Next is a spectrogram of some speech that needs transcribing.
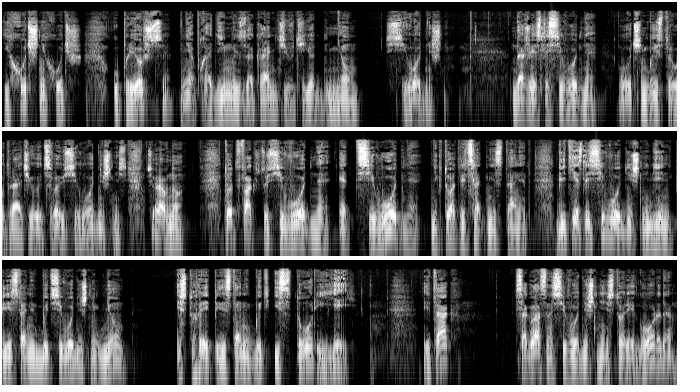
и хочешь не хочешь, упрешься в необходимость заканчивать ее днем сегодняшним. Даже если сегодня очень быстро утрачивает свою сегодняшность, все равно тот факт, что сегодня это сегодня, никто отрицать не станет. Ведь если сегодняшний день перестанет быть сегодняшним днем, история перестанет быть историей. Итак, согласно сегодняшней истории города,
